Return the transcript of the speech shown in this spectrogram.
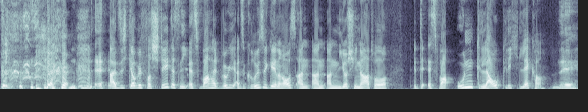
Also ich glaube, ihr versteht es nicht. Es war halt wirklich, also Grüße gehen raus an, an, an Yoshinator. Es war unglaublich lecker. nee.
